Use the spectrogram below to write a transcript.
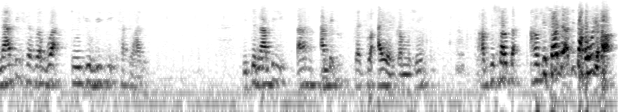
Nabi saya buat tujuh biji satu hari. Itu Nabi uh, ambil satu air kaum muslim. Abdul Saudak. Abdul Saudak tu tahu dia.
